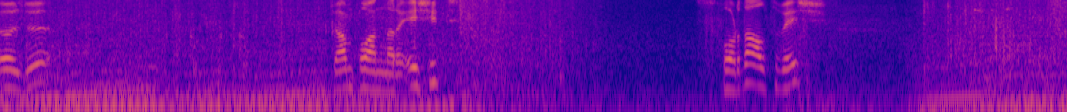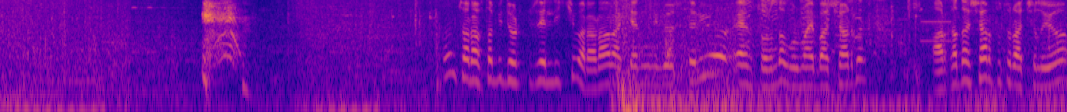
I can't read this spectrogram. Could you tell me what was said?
öldü. Can puanları eşit. Skorda 6-5. Ön tarafta bir 452 var. Ara ara kendini gösteriyor. En sonunda vurmayı başardı. Arkadaşlar futur açılıyor.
